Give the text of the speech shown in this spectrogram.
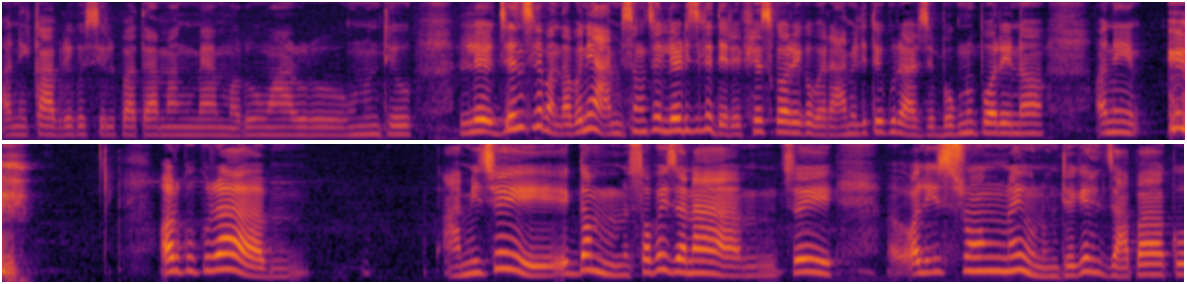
अनि काभ्रेको शिल्पा तामाङ म्यामहरू उहाँहरू हुनुहुन्थ्यो। ले जेन्ट्सले भन्दा पनि हामीसँग चाहिँ लेडिजले धेरै फेस गरेको भएर हामीले त्यो कुराहरू चाहिँ भोग्नु परेन। अनि अर्को कुरा हामी चाहिँ एकदम सबैजना चाहिँ अलि स्ट्रङ नै हुनुहुन्थ्यो कि। झापाको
